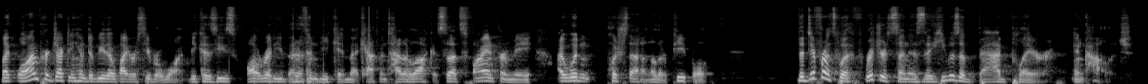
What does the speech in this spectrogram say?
Like, well, I'm projecting him to be the wide receiver one because he's already better than DK Metcalf and Tyler Lockett. So that's fine for me. I wouldn't push that on other people. The difference with Richardson is that he was a bad player in college.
